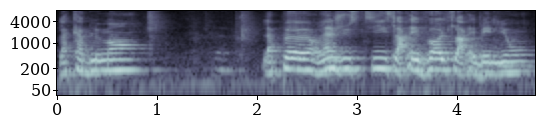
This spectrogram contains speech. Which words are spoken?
l'accablement, la peur, l'injustice, la révolte, la rébellion.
